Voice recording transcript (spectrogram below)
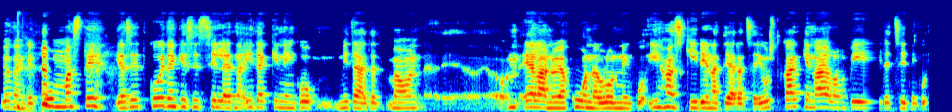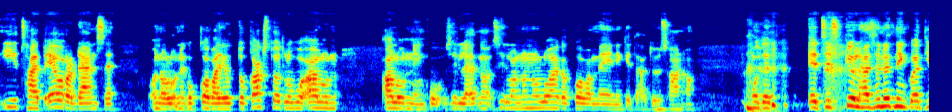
jotenkin kummasti. Ja sitten kuitenkin siis silleen, että no itsekin niinku, mitä, että mä oon on elänyt ja kuunnellut niinku ihan skidinä, tiedät se just kaikki nylon beatit, sit niinku E-Type, Eurodance on ollut niinku kova juttu. 2000-luvun alun, alun niinku, silleen, että no, silloin on ollut aika kova meininki, täytyy sanoa. Mutta et, et siis kyllähän se nyt, niinku, että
